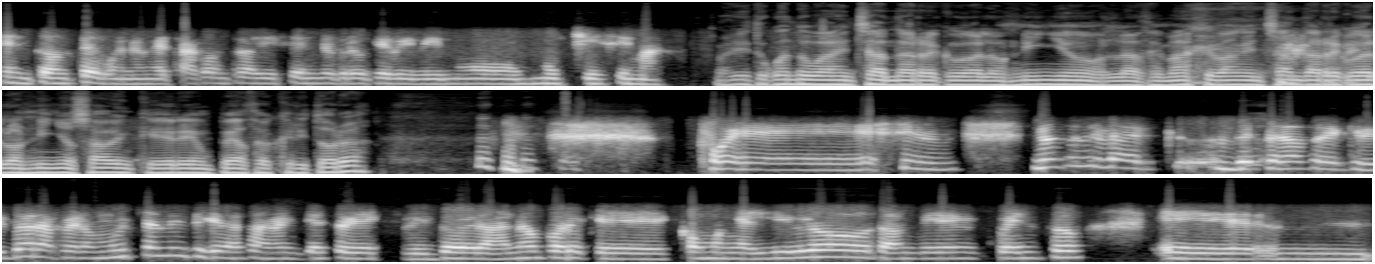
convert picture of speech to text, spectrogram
Entonces, bueno, en esta contradicción yo creo que vivimos muchísimas. Oye, ¿tú cuando vas en chanda a recoger a los niños, las demás que van en chanda a recoger a los niños saben que eres un pedazo de escritora? Pues no sé si de pedazo de escritora, pero muchas ni siquiera saben que soy escritora, ¿no? Porque como en el libro también cuento, eh,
